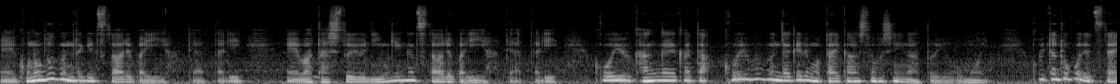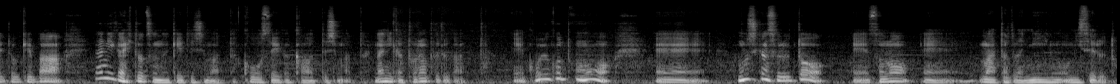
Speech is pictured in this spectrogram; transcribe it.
えー、この部分だけ伝わればいいやであったり、え、私という人間が伝わればいいやであったりこういう考え方こういう部分だけでも体感してほしいなという思い。こういったところで伝えておけば何か一つ抜けてしまった。構成が変わってしまった。何かトラブルがあった、えこういうことも、えもしかするとえ、その、え、まあ、例えば任を見せると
